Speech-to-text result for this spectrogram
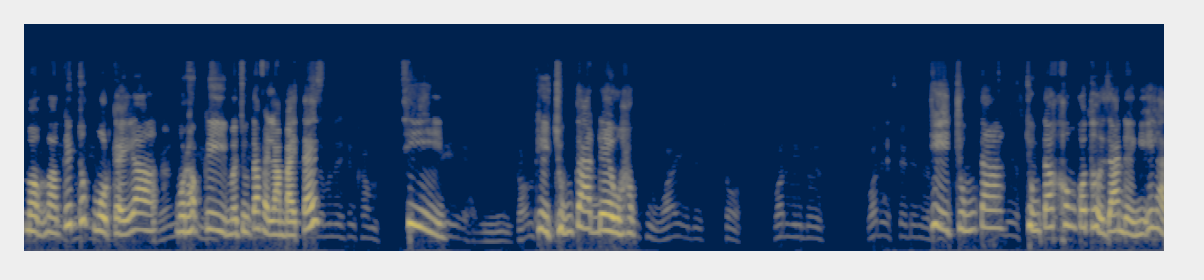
mà mà kết thúc một cái ờ, một học kỳ mà chúng ta phải làm bài test thì thì chúng ta đều học thì chúng ta chúng ta không có thời gian để nghĩ là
